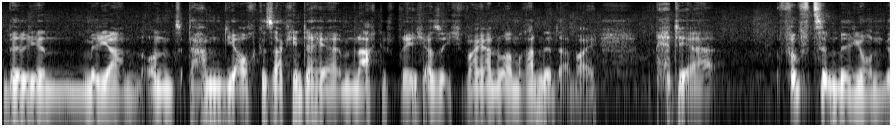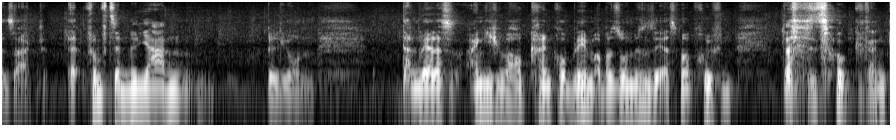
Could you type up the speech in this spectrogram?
Billion, Milliarden. Und da haben die auch gesagt, hinterher im Nachgespräch, also ich war ja nur am Rande dabei, hätte er 15 Millionen gesagt, äh, 15 Milliarden Billionen, dann wäre das eigentlich überhaupt kein Problem. Aber so müssen sie erstmal prüfen. Das ist so krank.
